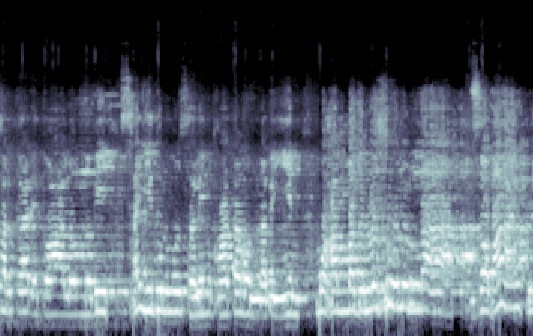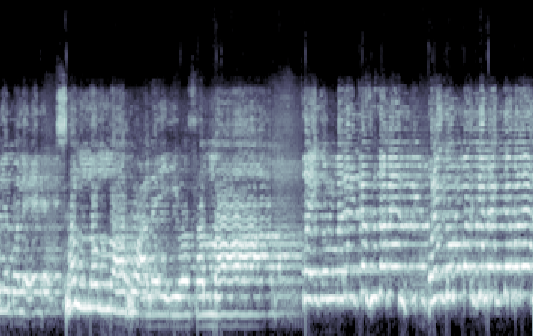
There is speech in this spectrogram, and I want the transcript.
সরকার, এত আলম নবী সাইদুল মুসলিম খাতামুন নবীন, মুহাম্মদুর রাসূলুল্লাহ, জবান খুলে বলে, সাল্লাল্লাহু আলাইহি ওয়াসাল্লাম। পয়গম্বরের কাছে যাবেন, পয়গম্বরকে ডাকতে বলেন,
